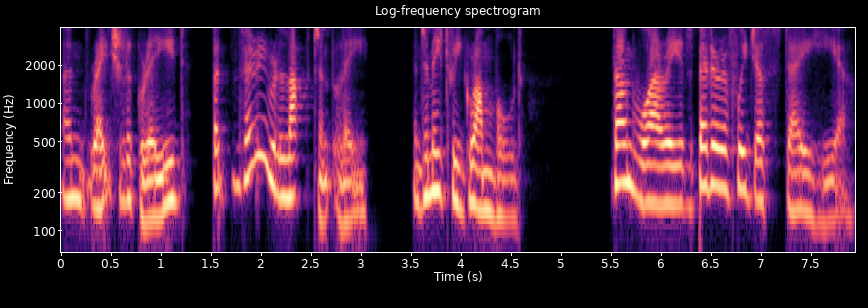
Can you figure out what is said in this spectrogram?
And Rachel agreed, but very reluctantly, and Dmitri grumbled, Don't worry, it's better if we just stay here.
